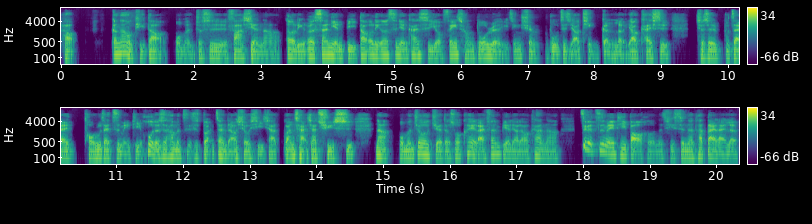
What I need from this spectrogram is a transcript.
好，刚刚有提到，我们就是发现呢、二零二三年底到二零二四年开始，有非常多人已经宣布自己要停更了，要开始。就是不再投入在自媒体，或者是他们只是短暂的要休息一下，观察一下趋势。那我们就觉得说，可以来分别聊聊看呢、这个自媒体饱和呢，其实呢，它带来了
